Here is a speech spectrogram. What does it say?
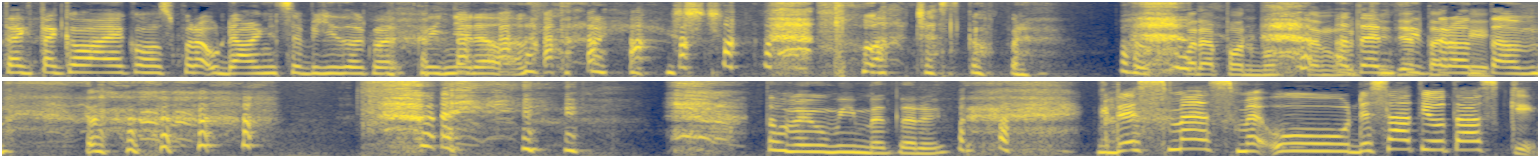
tak taková jako hospoda u dálnice by ti to klidně dala na. Tláča z kopra. Hospoda pod mostem A ten citron taky. tam. to my umíme tady. Kde jsme? Jsme u desáté otázky.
